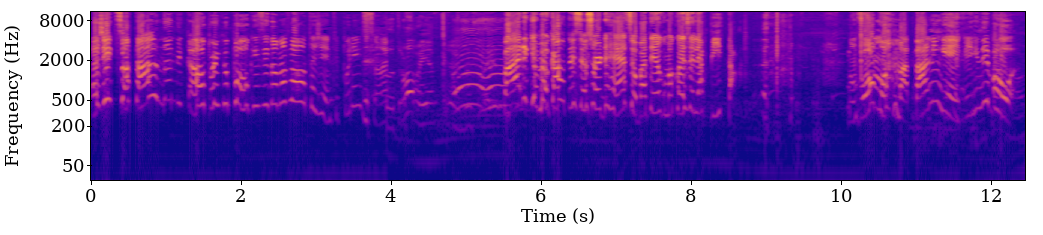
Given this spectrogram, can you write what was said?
A gente só tá andando de carro porque o Paul quis ir dar uma volta, gente. Por isso. Outro foi entrando. Pare que o meu carro tem sensor de ré. Se eu bater em alguma coisa, ele apita. Não vou matar ninguém. Fique de boa.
